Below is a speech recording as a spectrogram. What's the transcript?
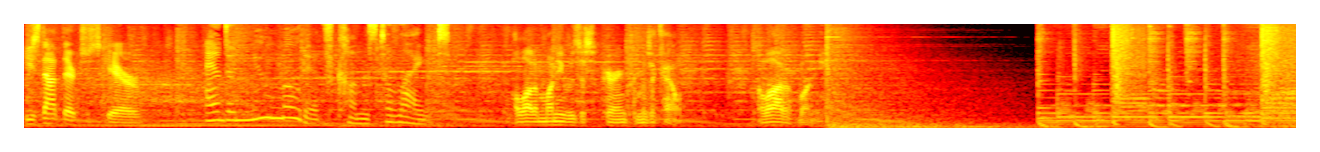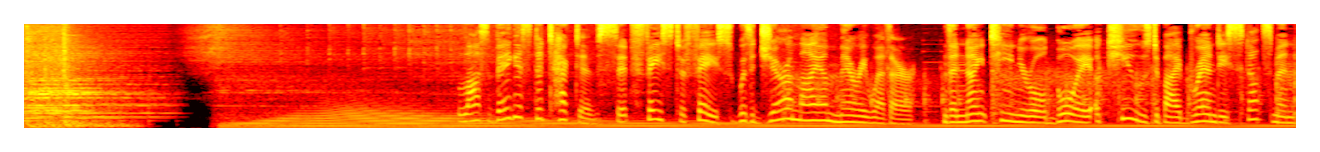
He's not there to scare. And a new motive comes to light. A lot of money was disappearing from his account. A lot of money. Las Vegas detectives sit face to face with Jeremiah Merriweather, the 19 year old boy accused by Brandy Stutzman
